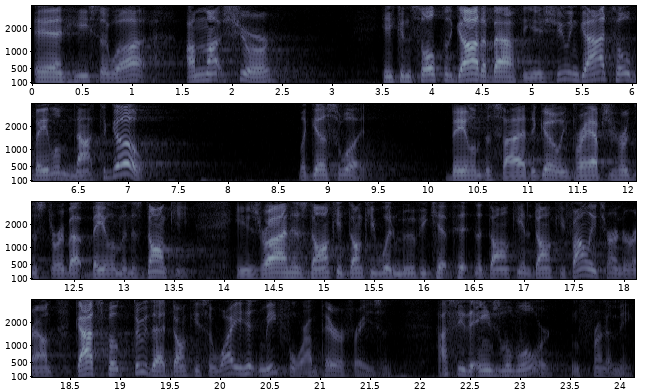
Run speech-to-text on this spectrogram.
And he said, Well, I, I'm not sure. He consulted God about the issue, and God told Balaam not to go. But guess what? Balaam decided to go. And perhaps you heard the story about Balaam and his donkey. He was riding his donkey. Donkey wouldn't move. He kept hitting the donkey, and the donkey finally turned around. God spoke through that donkey. He said, Why are you hitting me for? I'm paraphrasing. I see the angel of the Lord in front of me.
